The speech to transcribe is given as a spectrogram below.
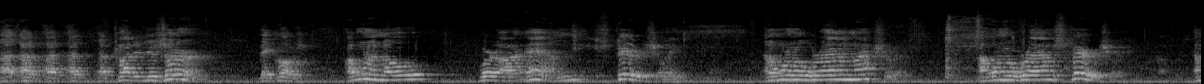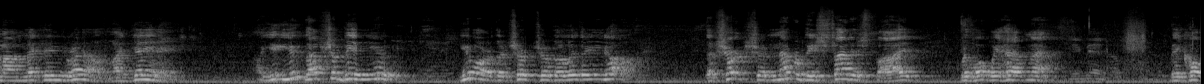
I, I, I, I, I try to discern because I want to know where I am spiritually, and I want to know where I am naturally. I want to know where I am spiritually. Am I making ground? Am I gaining? You, you, that should be in you. You are the church of the living God. The church should never be satisfied with what we have now. Because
